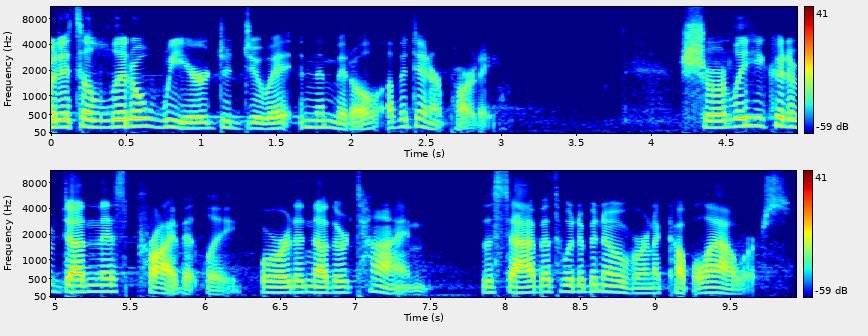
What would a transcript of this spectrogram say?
but it's a little weird to do it in the middle of a dinner party. Surely he could have done this privately or at another time. The Sabbath would have been over in a couple hours.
